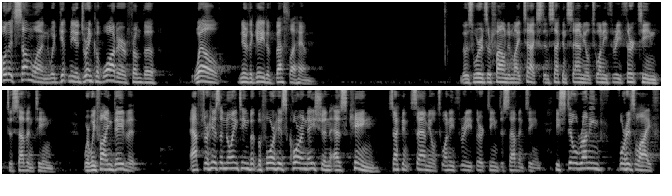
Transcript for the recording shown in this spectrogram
Oh, that someone would get me a drink of water from the well near the gate of Bethlehem. Those words are found in my text in 2 Samuel 23, 13 to 17, where we find David after his anointing, but before his coronation as king. 2 Samuel 23, 13 to 17. He's still running for his life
